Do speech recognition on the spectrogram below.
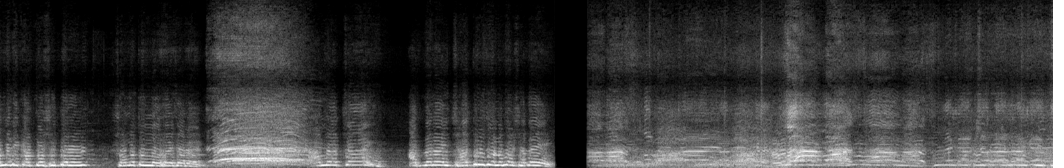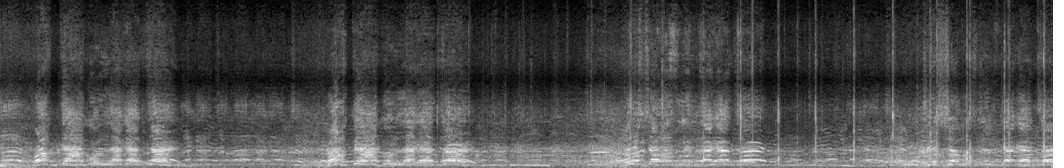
আমেরিকার দোষীদের সমতুল্য হয়ে যাবেন। আমরা চাই আপনারা এই ছাত্র জনতার সাথে আগুন লেগেছে। রক্তে আগুন লেগেছে বিশ্ব মুসলিম লেগেছে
